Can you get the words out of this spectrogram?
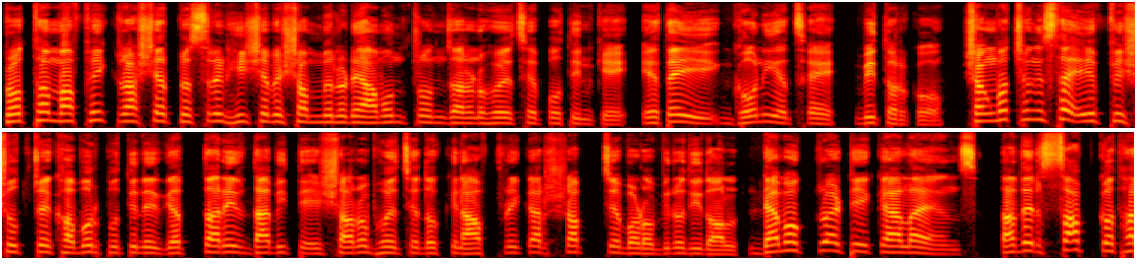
প্রথম আফ্রিক রাশিয়ার প্রেসিডেন্ট হিসেবে সম্মেলনে আমন্ত্রণ জানানো হয়েছে পুতিনকে। এতেই ঘনিয়েছে বিতর্ক। সংবাদ সংস্থা এফপি সূত্রে খবর, পুতিনের গ্রেপ্তারের দাবিতে সরব হয়েছে দক্ষিণ আফ্রিকার সবচেয়ে বড় বিরোধী দল ডেমোক্রেটিক অ্যালায়েন্স তাদের সাপ কথা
